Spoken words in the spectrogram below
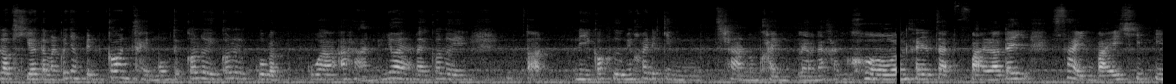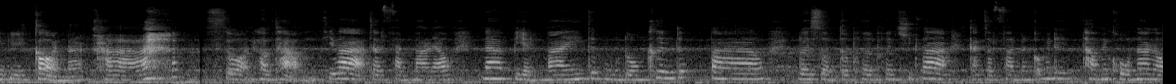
เราเคี้ยวแต่มันก็ยังเป็นก้อนไข่มุกแต่ก็เลยก็เลยกลัวแบบกลัวอาหารไม่ย่อยอะไรก็เลยตอนนี้ก็คือไม่ค่อยได้กินชานมไข่มุกแล้วนะคะทุกคนใครจะจัดฟันแล้วได้ใส่ใบคิดดีๆก่อนนะคะ ส่วนคำถามที่ว่าจัดฟันมาแล้วหน้าเปลี่ยนไหมจมูกโด่งขึ้นหรือเปล่า โดยส่วนตัวเพลินเพลินคิดว่าการจัดฟันมันก็ไม่ได้ทำให้โครงหน้าเรา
